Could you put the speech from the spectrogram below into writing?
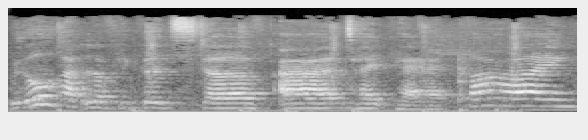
with all that lovely good stuff. And take care. Bye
